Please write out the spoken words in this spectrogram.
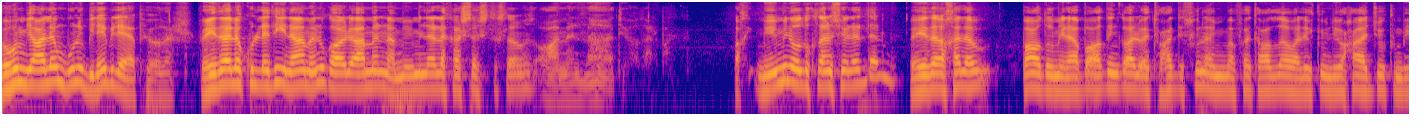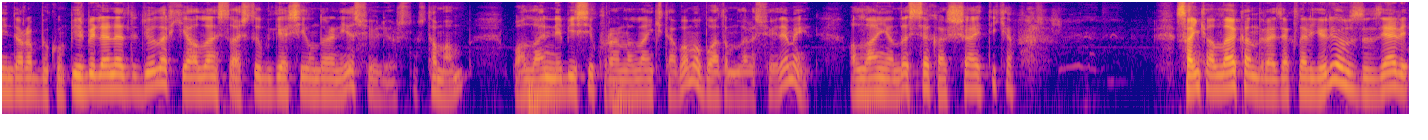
Ve hum ya'lem bunu bile bile yapıyorlar. Ve idâ lekullezîne âmenû kâlû âmennâ. Müminlerle karşılaştıklarımız âmennâ diyorlar bak. Bak mümin olduklarını söylediler mi? Ve idâ halev ba'dum ila ba'din galu etuhaddisuna mimma fetahallahu aleykum liyuhaccukum binde rabbikum. Birbirlerine de diyorlar ki Allah'ın size açtığı bu gerçeği onlara niye söylüyorsunuz? Tamam. Allah'ın nebisi Kur'an Allah'ın kitabı ama bu adamlara söylemeyin. Allah'ın yanında size karşı şahitlik yaparlar. Sanki Allah'ı kandıracaklar görüyor musunuz? Yani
